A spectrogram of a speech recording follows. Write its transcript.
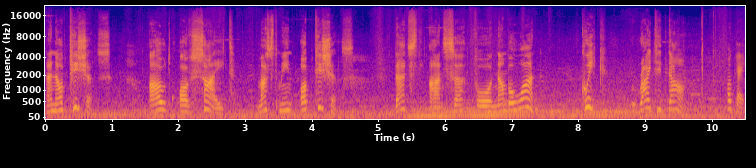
an optician's. Out of sight must mean opticians. That's the answer for number one. Quick, write it down. Okay,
